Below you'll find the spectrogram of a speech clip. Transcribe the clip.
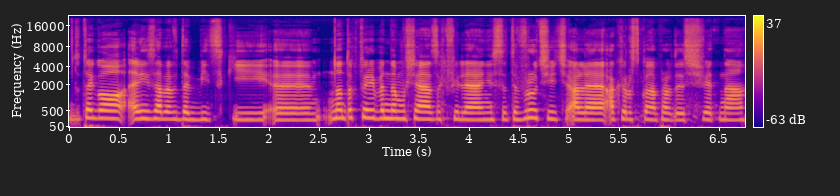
do tego Elizabeth Debicki, e, no do której będę musiała za chwilę niestety wrócić, ale aktorsko naprawdę jest świetna.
